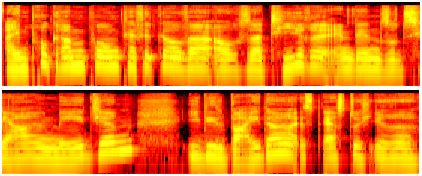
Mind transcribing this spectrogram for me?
Ein Programmpunkt, Herr Fittgau, war auch Satire in den sozialen Medien. Idil Beider ist erst durch ihre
